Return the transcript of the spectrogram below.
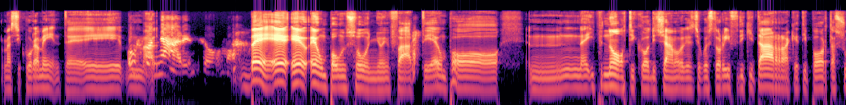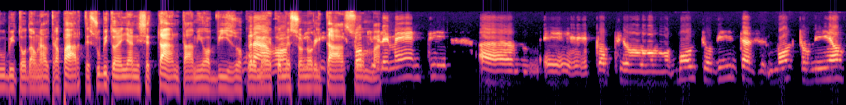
Ma sicuramente. E, O ma- sognare, insomma. Beh, è, è- è un po' un sogno, infatti, è un po' mm, ipnotico, diciamo, perché c'è questo riff di chitarra che ti porta subito da un'altra parte, subito negli anni 70, a mio avviso, come, Bravo, come sonorità, sì, sì, pochi insomma. elementi, ehm, e proprio molto vintage, molto mio,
